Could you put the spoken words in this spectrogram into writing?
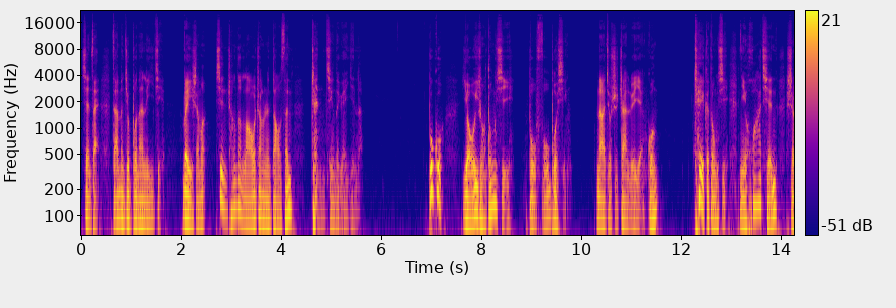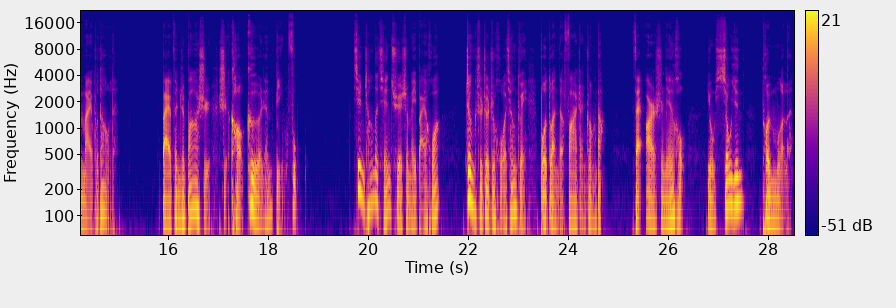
现在咱们就不难理解为什么现场的老丈人道森震惊的原因了。不过有一种东西不服不行，那就是战略眼光。这个东西你花钱是买不到的，百分之八十是靠个人禀赋。现场的钱确实没白花，正是这支火枪队不断的发展壮大，在二十年后用硝烟吞没了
